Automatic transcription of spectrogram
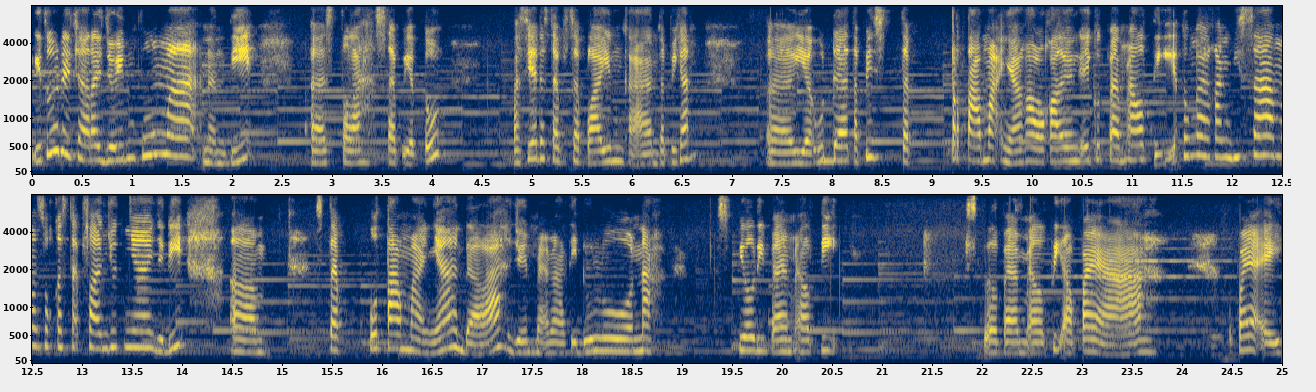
itu udah cara join Puma nanti eh, setelah step itu pasti ada step-step lain kan tapi kan eh, ya udah tapi step pertamanya kalau kalian nggak ikut PMLT itu nggak akan bisa masuk ke step selanjutnya. Jadi em, step utamanya adalah join PMLT dulu. Nah spill di PMLT spill PMLT apa ya? Apa ya eh?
